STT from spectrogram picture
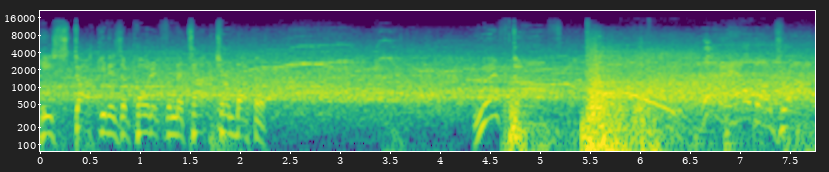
He's stalking his opponent from the top turnbuckle. Lift off. Oh, what an elbow drop.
